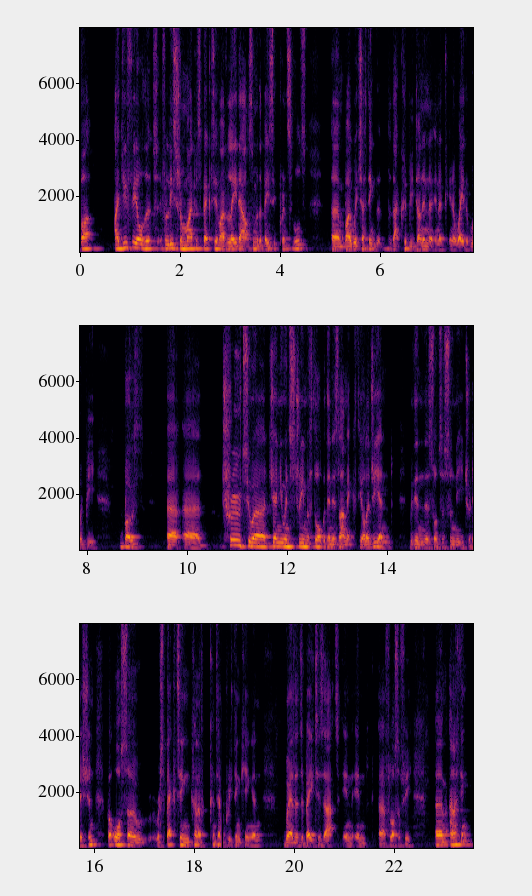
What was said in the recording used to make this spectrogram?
But I do feel that, if, at least from my perspective, I've laid out some of the basic principles um, by which I think that that could be done in a, in a, in a way that would be both uh, uh, true to a genuine stream of thought within Islamic theology and within the sort of Sunni tradition, but also respecting kind of contemporary thinking and where the debate is at in in uh, philosophy. Um, and I think,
